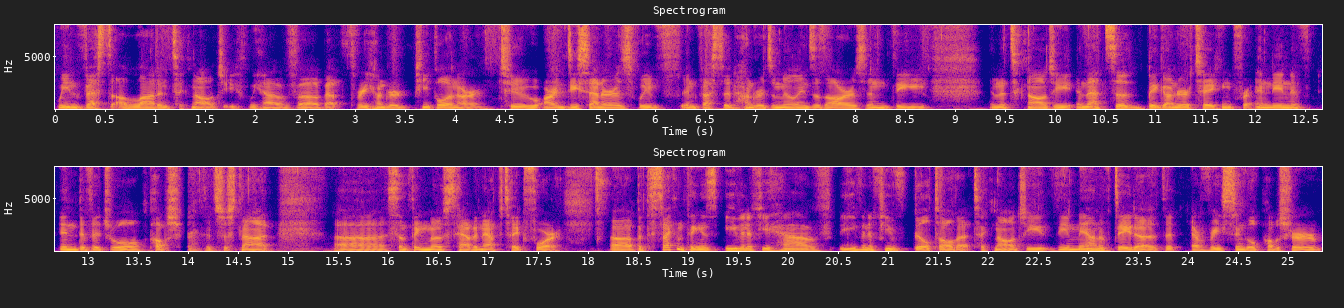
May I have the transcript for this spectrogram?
we invest a lot in technology. We have uh, about 300 people in our two R&D centers. We've invested hundreds of millions of dollars in the in the technology, and that's a big undertaking for any individual publisher. It's just not uh, something most have an appetite for. Uh, but the second thing is, even if you have, even if you've built all that technology, the amount of data that every single publisher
